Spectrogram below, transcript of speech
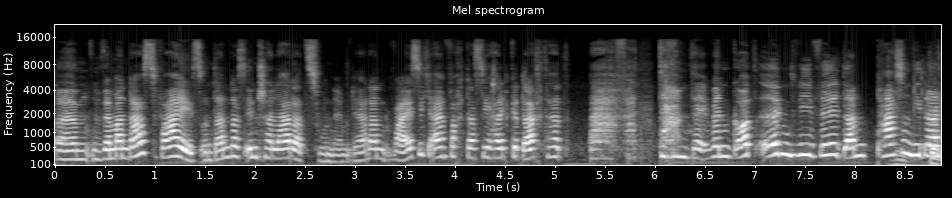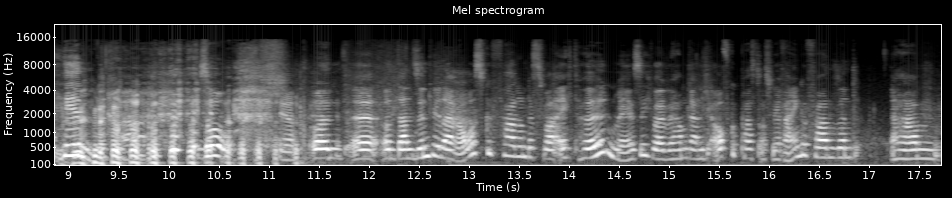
Ähm, wenn man das weiß und dann das Inshallah dazu nimmt, ja, dann weiß ich einfach, dass sie halt gedacht hat, ach, verdammt, ey, wenn Gott irgendwie will, dann passen die da hin. ja. So. Ja. Und, äh, und dann sind wir da rausgefahren und das war echt höllenmäßig, weil wir haben gar nicht aufgepasst, als wir reingefahren sind, ähm,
